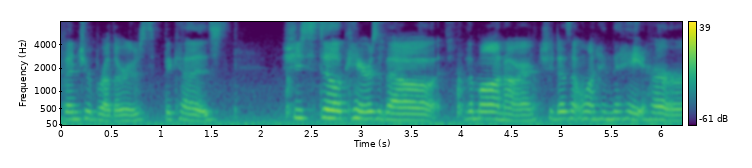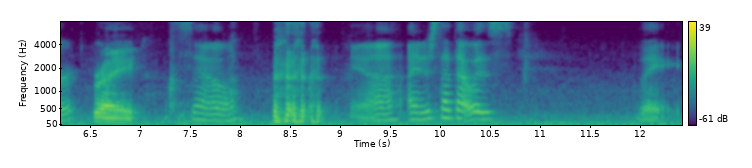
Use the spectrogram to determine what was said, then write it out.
Venture Brothers because she still cares about the Monarch. She doesn't want him to hate her. Right. So yeah, I just thought that was like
